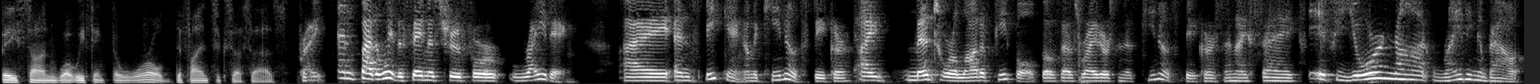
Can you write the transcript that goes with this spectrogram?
based on what we think the world defines success as right and by the way the same is true for writing I and speaking, I'm a keynote speaker. I mentor a lot of people, both as writers and as keynote speakers. And I say, if you're not writing about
